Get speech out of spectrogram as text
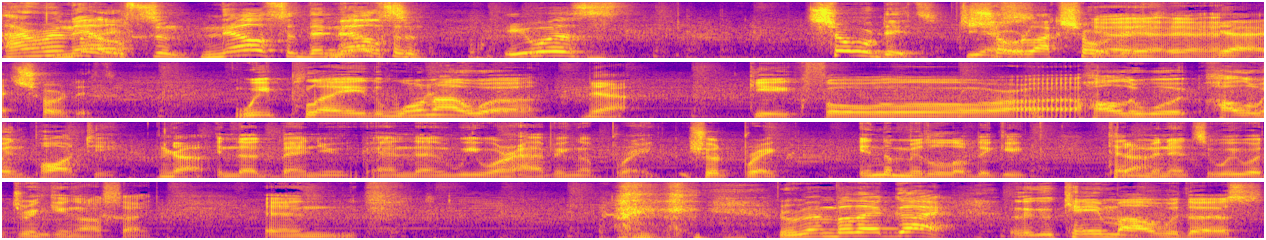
I remember. Nelson. Nelson. The Nelson. Nelson. It was Shoreditch. Yes. Short, like Shoreditch. Yeah, yeah, yeah, yeah. Yeah, Shoreditch. We played one hour Yeah. gig for uh, Hollywood Halloween party Yeah. in that venue, and then we were having a break, short break in the middle of the gig, ten Yeah. minutes. We were drinking outside, and remember that guy who came out with us.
